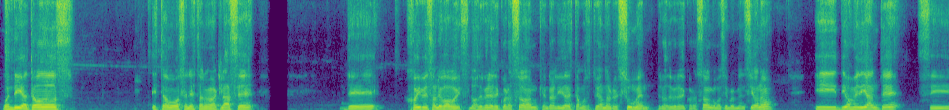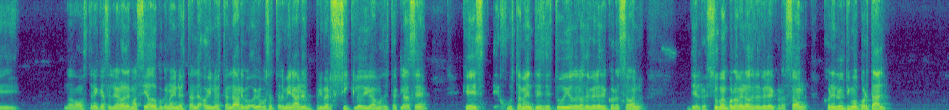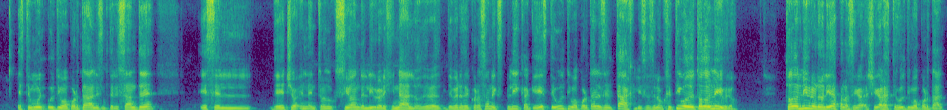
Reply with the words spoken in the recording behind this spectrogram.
Buen día a todos. Estamos en esta nueva clase de Joibes Olevois, los deberes de corazón, que en realidad estamos estudiando el resumen de los deberes de corazón, como siempre menciono. Y Dios mediante, si no vamos a tener que acelerar demasiado, porque hoy no, es tan, largo, hoy vamos a terminar el primer ciclo, digamos, de esta clase, que es justamente ese estudio de los deberes del corazón, del resumen por lo menos de los deberes del corazón, con el último portal. Este último portal es interesante, es el, de hecho, en la introducción del libro original, Los deberes del corazón, explica que este último portal es el Tajlis, es el objetivo de todo el libro. Todo el libro en realidad es para llegar a este último portal.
